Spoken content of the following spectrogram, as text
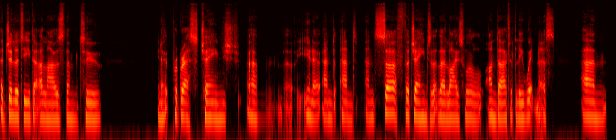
agility that allows them to you know progress change um, uh, you know and and and surf the change that their lives will undoubtedly witness um,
